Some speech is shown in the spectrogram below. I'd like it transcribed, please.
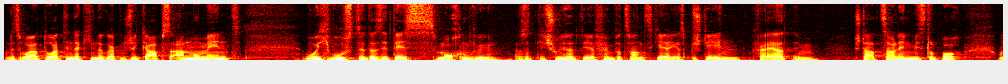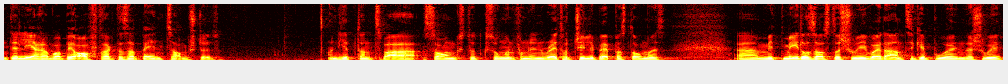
Und es war dort in der Kindergartenschule, gab es einen Moment, wo ich wusste, dass ich das machen will. Also die Schule hat ihr 25-jähriges Bestehen gefeiert im Stadtsaal in Mistelbach und der Lehrer war beauftragt, dass er Band zusammenstellt. Und ich habe dann zwei Songs dort gesungen von den Red Hot Chili Peppers damals äh, mit Mädels aus der Schule. Ich war der einzige Bur in der Schule.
